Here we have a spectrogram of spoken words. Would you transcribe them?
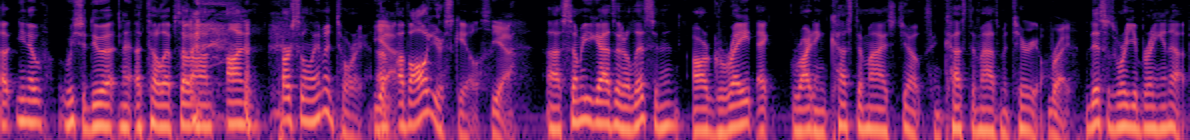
uh, you know, we should do a, a total episode on, on personal inventory of, Yeah. of all your skills. yeah Uh, some of you guys that are listening are great at writing customized jokes and customized material. Right. This is where you bring it up.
